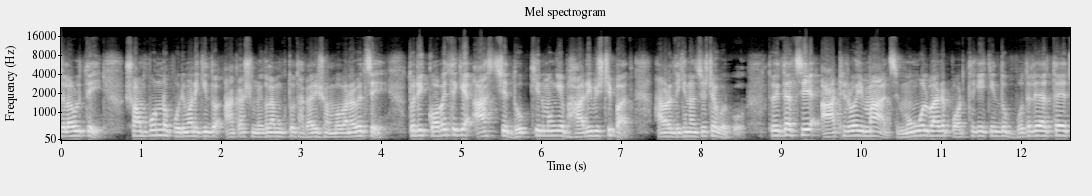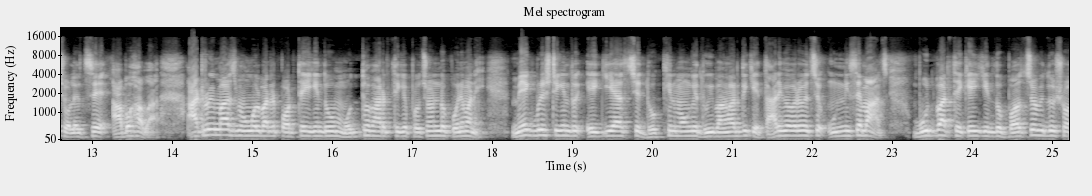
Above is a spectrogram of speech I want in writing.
জেলাগুলিতে সম্পূর্ণ পরিমাণে কিন্তু আকাশ মেঘলামুক্ত থাকারই সম্ভাবনা রয়েছে। তো ঠিক কবে থেকে আসছে দক্ষিণবঙ্গে ভারী বৃষ্টিপাত? আমরা দেখে নেওয়ার চেষ্টা করব। তো দেখতে যাচ্ছে আঠেরোই মার্চ মঙ্গলবারের পর থেকেই কিন্তু বদলে যেতে চলেছে আবহাওয়া। আঠেরোই মার্চ মঙ্গলবারের পর থেকে কিন্তু মধ্য ভারত থেকে প্রচণ্ড পরিমাণে মেঘ বৃষ্টি কিন্তু এগিয়ে আসছে। দক্ষিণবঙ্গে দুই বাংলার দিকে, তারই ভাবে রয়েছে উনিশে মার্চ। বুধবার থেকেই কিন্তু বজ্রবিদ্যুৎ সহ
